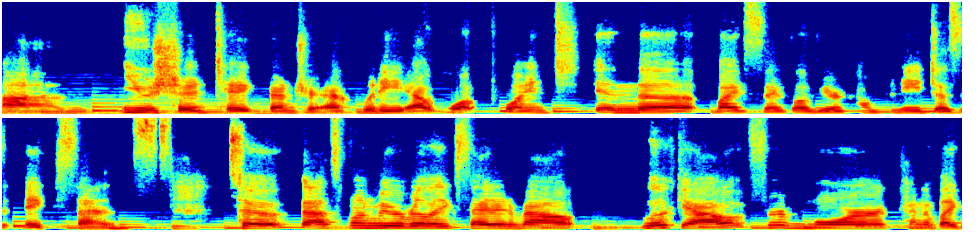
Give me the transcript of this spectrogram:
um, you should take venture equity at what point in the life cycle of your company does it make sense? So that's one we were really excited about. Look out for more kind of like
